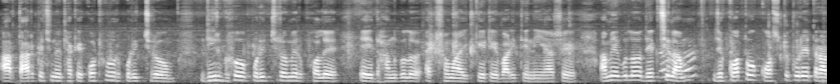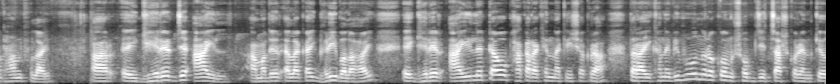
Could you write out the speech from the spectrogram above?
আর তার পেছনে থাকে কঠোর পরিশ্রম। দীর্ঘ পরিশ্রমের ফলে এই ধানগুলো একসময় কেটে বাড়িতে নিয়ে আসে। আমি এগুলো দেখছিলাম যে কত কষ্ট করে তারা ধান ফলায়। আর এই ঘেরের যে আইল আমাদের এলাকায় ঘেরি বলা হয়। এই ঘেরের আইলটাও ফাঁকা রাখেন না কৃষকরা। তারা এখানে বিভিন্ন রকম সবজির চাষ করেন। কেউ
